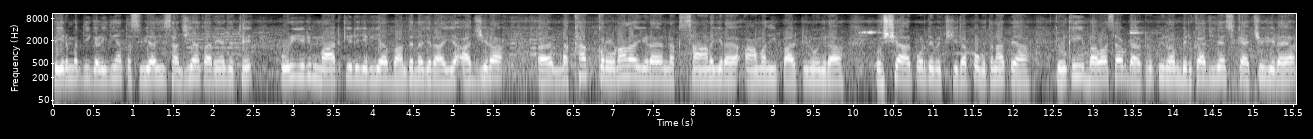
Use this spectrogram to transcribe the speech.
ਪੀਰਮੱਦੀ ਗਲੀ ਦੀਆਂ ਤਸਵੀਰਾਂ ਅਸੀਂ ਸਾਂਝੀਆਂ ਕਰ ਰਹੇ ਹਾਂ, ਜਿੱਥੇ ਪੂਰੀ ਜਿਹੜੀ ਮਾਰਕੀਟ ਜਿਹੜੀ ਆ, ਬੰਦ ਨਜ਼ਰ ਆਈ ਆ। ਅੱਜ ਜਿਹੜਾ ਲੱਖਾਂ ਕਰੋੜਾਂ ਦਾ ਜਿਹੜਾ ਨੁਕਸਾਨ ਜਿਹੜਾ ਆਮ ਆਦਮੀ ਪਾਰਟੀ ਨੂੰ ਜਿਹੜਾ ਹੁਸ਼ਿਆਰਪੁਰ ਦੇ ਵਿੱਚ ਜਿਹੜਾ ਭੁਗਤਣਾ ਪਿਆ, ਕਿਉਂਕਿ ਬਾਬਾ ਸਾਹਿਬ ਡਾਕਟਰ ਭੀਮ ਅੰਬੇਦਕਰ ਜੀ ਦੇ ਸਟੈਚੂ ਜਿਹੜਾ ਆ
